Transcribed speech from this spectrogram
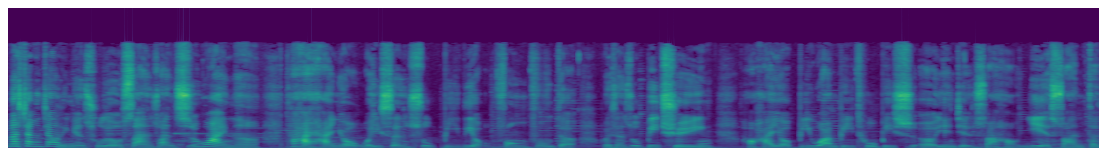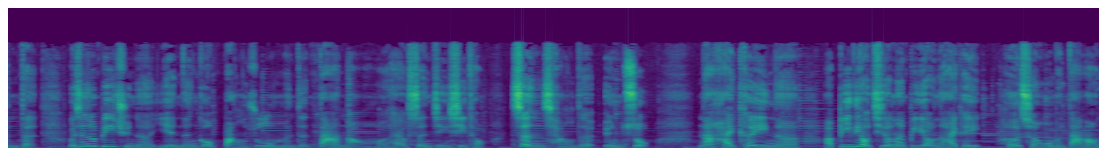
那香蕉里面除了有色氨酸之外呢，它还含有维生素 B 六，丰富的维生素 B 群，好，还有 B one、B two、B 十二、烟碱酸、哈叶酸等等。维生素 B 群呢，也能够帮助我们的大脑哈，还有神经系统正常的运作。那还可以呢，啊 B 六其中的 B 六呢，还可以合成我们大脑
